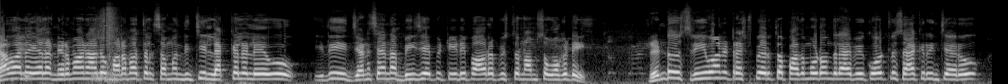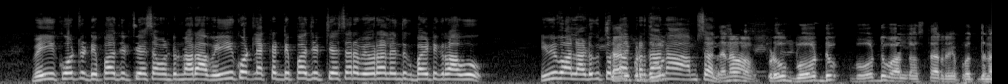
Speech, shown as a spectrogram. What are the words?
దేవాలయాల నిర్మాణాలు మరమ్మతులకు సంబంధించి లెక్కలు లేవు. ఇది జనసేన బీజేపీ టీడీపీ ఆరోపిస్తున్న అంశం ఒకటి. రెండు శ్రీవాణి ట్రస్ట్ పేరుతో పదమూడు వందల యాభై కోట్లు సేకరించారు. వెయ్యి కోట్లు డిపాజిట్ చేశామంటున్నారు? ఆ వెయ్యి కోట్లు ఎక్కడ డిపాజిట్ చేశారో వివరాలు ఎందుకు బయటకు రావు? ఇవి వాళ్ళు అడుగుతున్న ప్రధాన బోర్డు- అంశాలు. ఇప్పుడు బోర్డు బోర్డు వాళ్ళు వస్తారు రేపొద్దున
